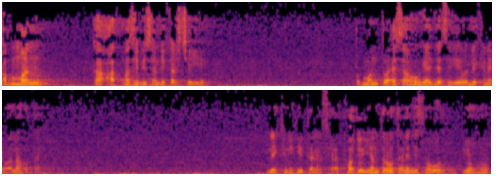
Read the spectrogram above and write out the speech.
अब मन का आत्मा से भी सन्निकर्ष चाहिए। तो मन तो ऐसा हो गया जैसे कि वो लिखने वाला होता है। लेखनी की तरह से, अथवा जो यंत्र होते हैं ना जिसमें वो यूँ यूँ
